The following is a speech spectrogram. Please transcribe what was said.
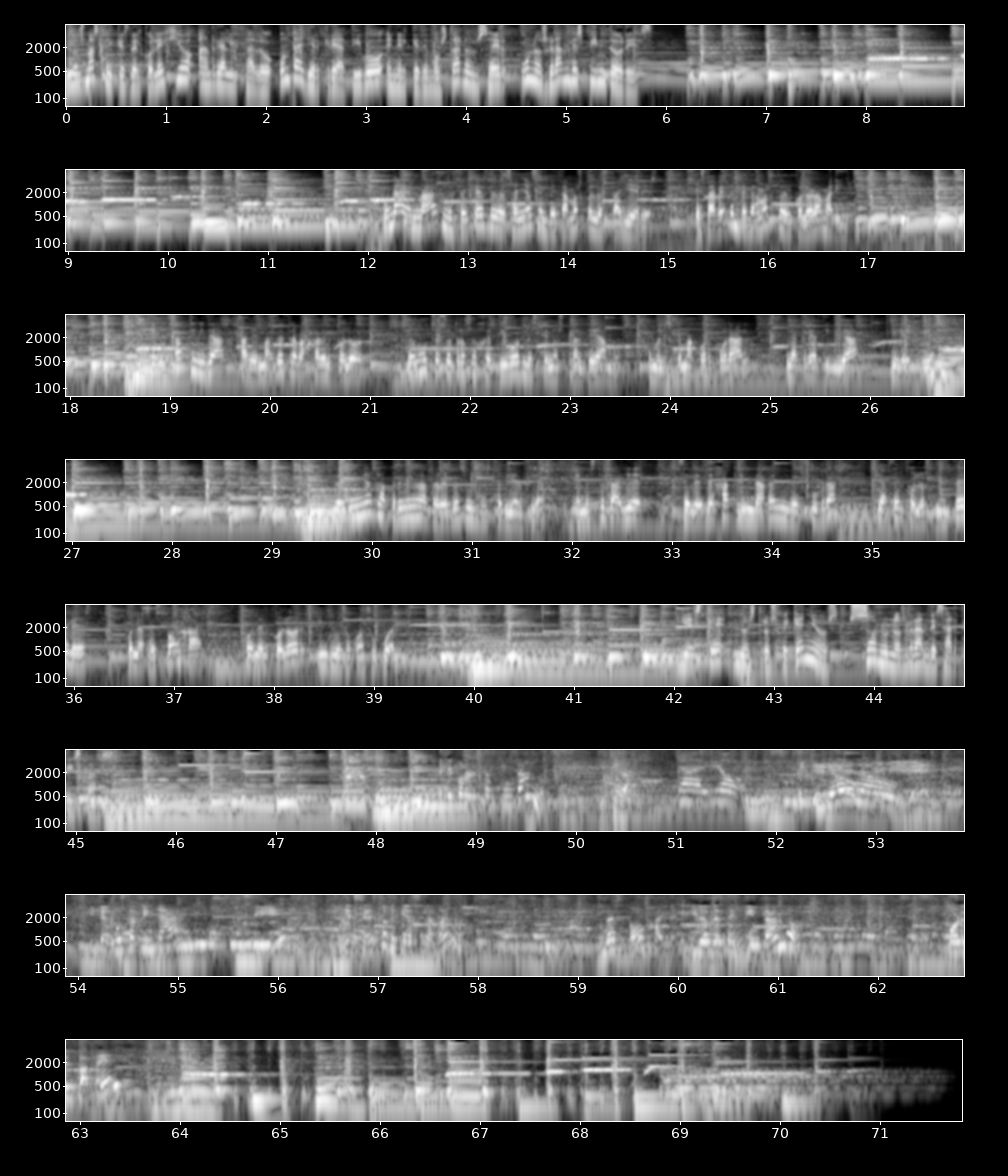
Los más peques del colegio han realizado un taller creativo en el que demostraron ser unos grandes pintores. Una vez más, los peques de dos años empezamos con los talleres. Esta vez empezamos con el color amarillo. En esta actividad, además de trabajar el color, son muchos otros objetivos los que nos planteamos, como el esquema corporal, la creatividad y la higiene. Los niños aprenden a través de sus experiencias. En este taller se les deja que indaguen y descubran qué hacer con los pinceles, con las esponjas, con el color, incluso con su cuerpo. Y es que nuestros pequeños son unos grandes artistas. Bien. ¿Y te gusta pintar? ¿Sí? ¿Qué es esto que tienes en la mano? Una esponja. ¿Y dónde estáis pintando? ¿Por el papel?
